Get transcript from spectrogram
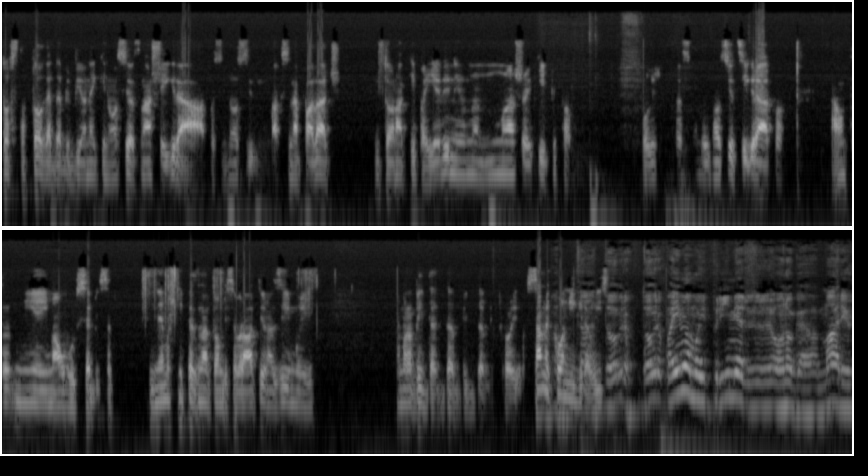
dosta toga da bi bio neki nosioc naše igre, a ako si, nosi, ako si napadač i to onak tipa jedini u na- u našoj ekipi, pa da onda nosioc igre ako a on to nije imao u sebi. Sad, ne možeš nikad znati, on bi se vratio na zimu i ne mora biti da, da, bi, da bi trojio. Sam nek on igra Da, u isto. Dobro, dobro, pa imamo i primjer onoga Mario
